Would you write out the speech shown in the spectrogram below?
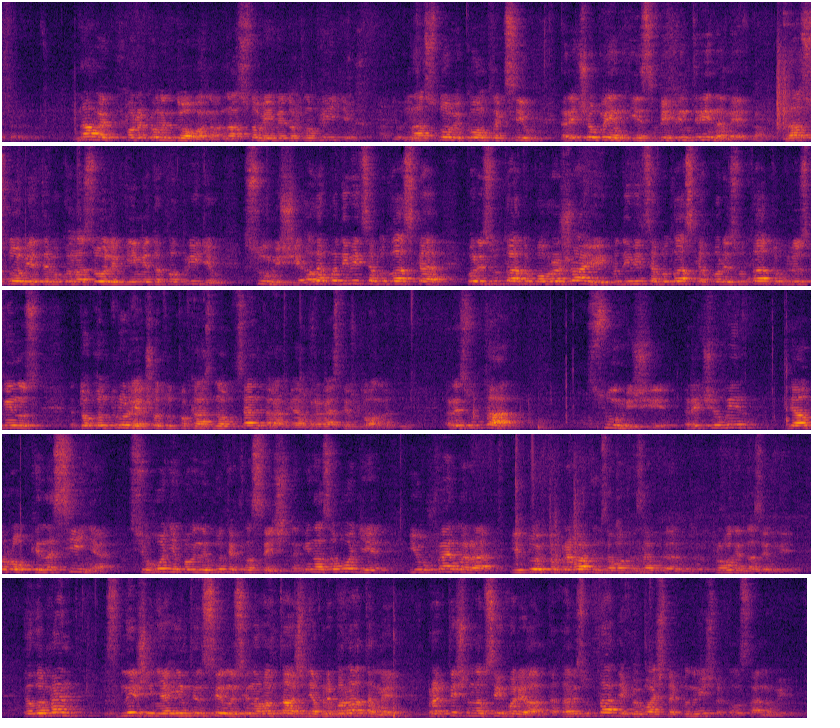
Нами порекомендовано на основі медоклопридів, на основі комплексів речовин із біфентринами, на основі тебуконазолів і метоклопридів суміші. Але подивіться, будь ласка, по результату по врожаю і подивіться, будь ласка, по результату плюс-мінус до контролю, якщо тут показано в центрах, я привести в тонах. Результат суміші речовин для обробки насіння сьогодні повинен бути класичним і на заводі, і у фермера, і той, хто приватним е, проводить на землі. Елемент зниження інтенсивності навантаження препаратами практично на всіх варіантах. А результат, як ви бачите, економічно колосально вигідний.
